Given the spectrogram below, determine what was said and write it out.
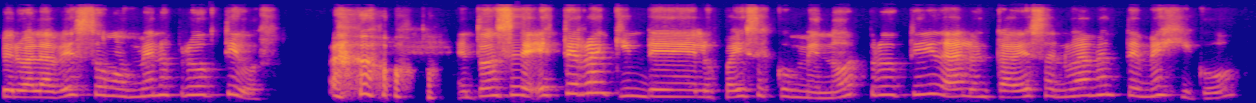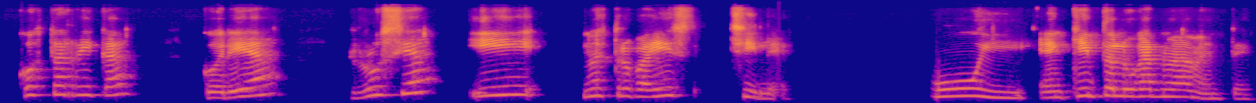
pero a la vez somos menos productivos. Entonces, este ranking de los países con menor productividad lo encabeza nuevamente México, Costa Rica, Corea, Rusia y nuestro país, Chile, Uy, en quinto lugar nuevamente.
